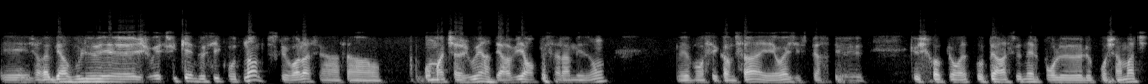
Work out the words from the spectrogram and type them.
et j'aurais bien voulu jouer ce week-end aussi contre Nantes parce que voilà, c'est un, un bon match à jouer, un derby en plus à la maison. Mais bon, c'est comme ça. Et ouais, j'espère que, je serai opérationnel pour le prochain match.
